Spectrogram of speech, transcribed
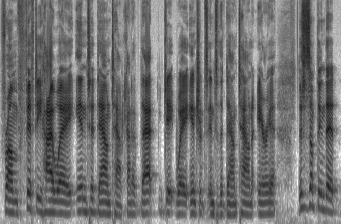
from 50 Highway into downtown, kind of that gateway entrance into the downtown area. This is something that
